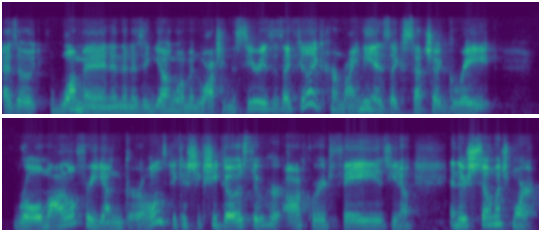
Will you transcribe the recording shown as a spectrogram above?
as a woman and then as a young woman watching the series, is I feel like Hermione is like such a great role model for young girls because she, she goes through her awkward phase, you know, and there's so much more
